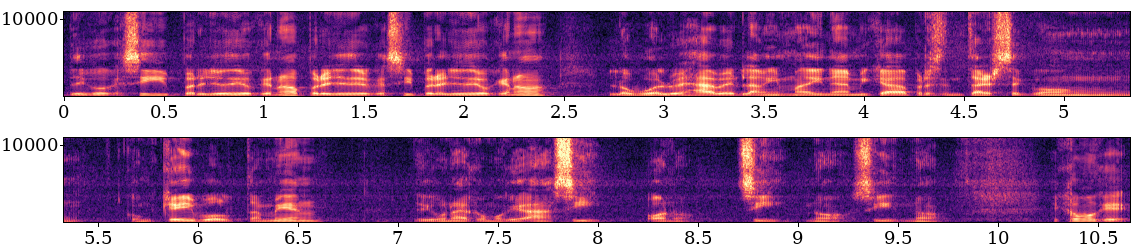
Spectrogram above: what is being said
digo que sí, pero yo digo que no, pero yo digo que sí, pero yo digo que no. Lo vuelves a ver la misma dinámica presentarse con, con Cable también. De una como que, ah, sí o no, sí, no, sí, no. Es como que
